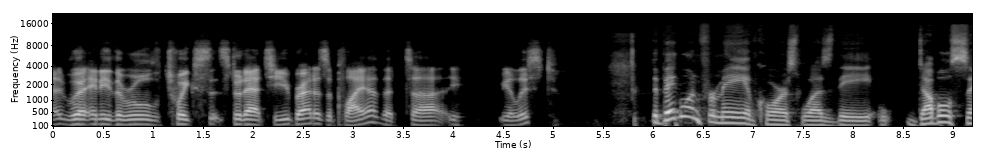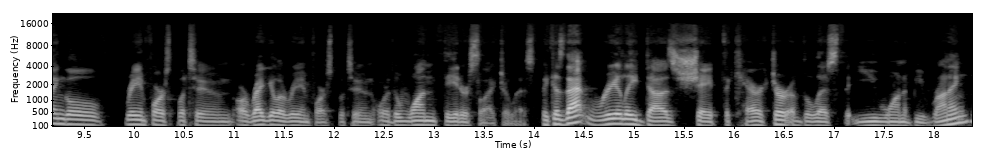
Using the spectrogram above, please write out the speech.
uh, were any of the rule tweaks that stood out to you, Brad, as a player that uh, your list? The big one for me, of course, was the double single reinforced platoon or regular reinforced platoon or the one theater selector list because that really does shape the character of the list that you want to be running.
